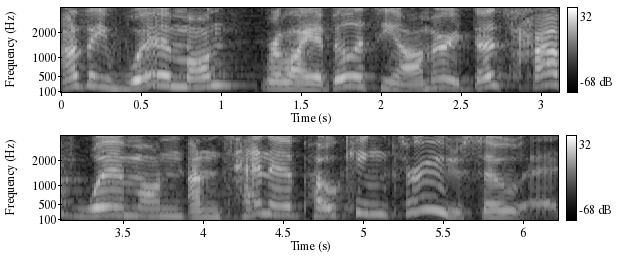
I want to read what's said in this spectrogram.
As a Wormmon reliability armor, it does have Wormmon antenna poking through. So, uh,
